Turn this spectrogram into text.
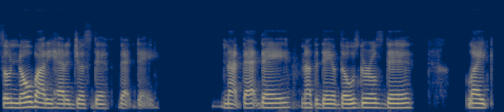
So nobody had a just death that day. Not that day, not the day of those girls' death. Like,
